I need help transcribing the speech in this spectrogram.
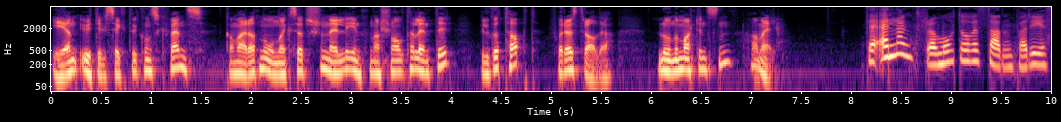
En utilsiktet konsekvens kan være at noen eksepsjonelle internasjonale talenter vil gå tapt for Australia. Lone Martinsen har mer. Det er langt fra motehovedstaden Paris,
